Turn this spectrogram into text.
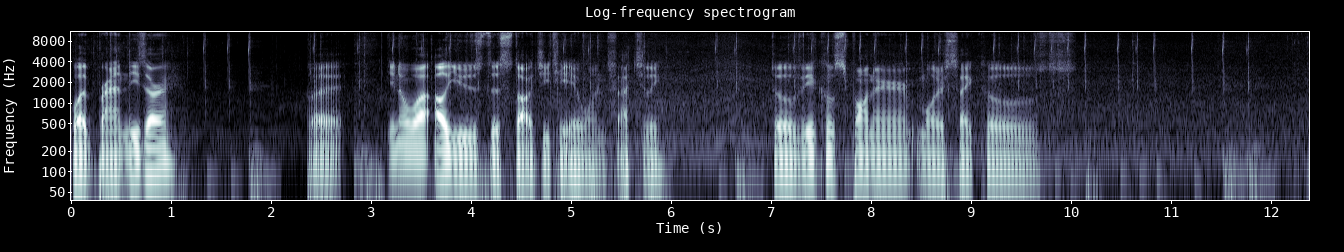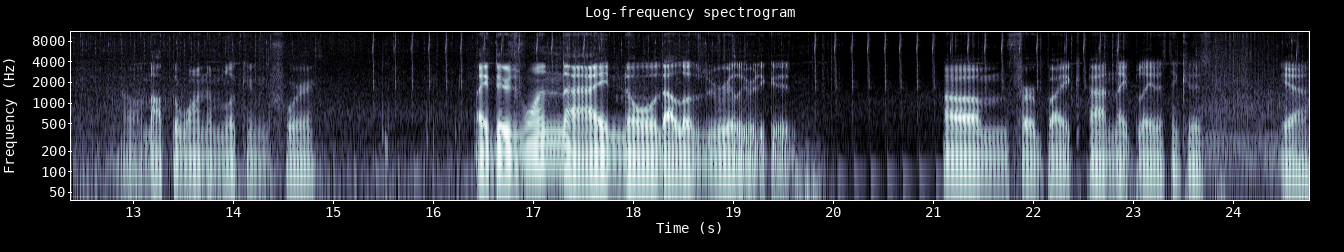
what brand these are but you know what? I'll use the stock GTA ones actually. So vehicle spawner, motorcycles. Oh, not the one I'm looking for. Like there's one that I know that looks really, really good. Um, for a bike, uh, Nightblade, I think it is. Yeah,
